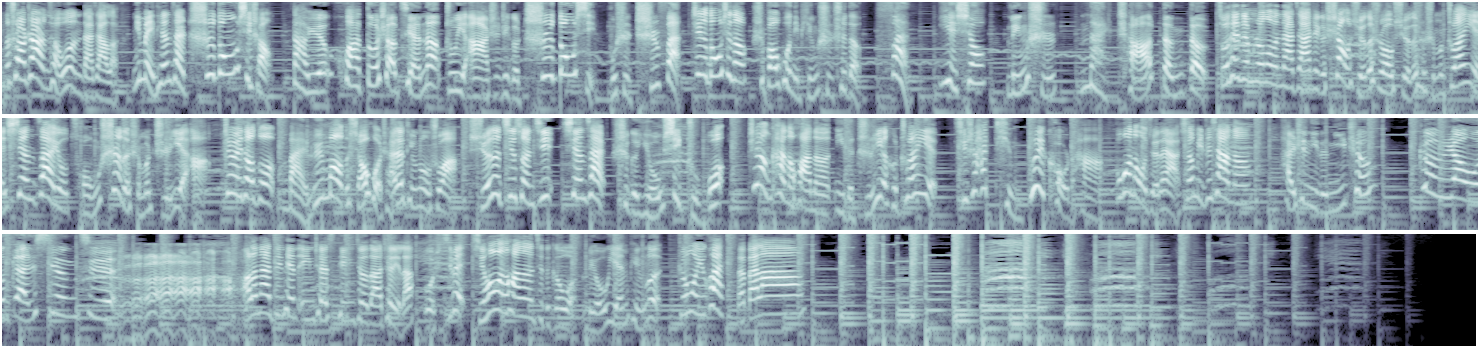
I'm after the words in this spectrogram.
那说到这儿，就想问问大家了，你每天在吃东西上大约花多少钱呢？注意啊，是这个吃东西，不是吃饭。这个东西呢，是包括你平时吃的饭、夜宵、零食、奶茶等等。昨天节目中呢，问大家这个上学的时候学的是什么专业，现在又从事的什么职业啊？这位叫做买绿帽的小火柴的听众说啊，学的计算机，现在是个游戏主播。这样看的话呢，你的职业和专业其实还挺对口的哈。不过呢，我觉得呀，相比之下呢，还是你的昵称。更让我感兴趣。好了，那今天的 Interesting 就到这里了。我是西贝，喜欢我的话呢，记得给我留言评论。周末愉快，拜拜啦！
